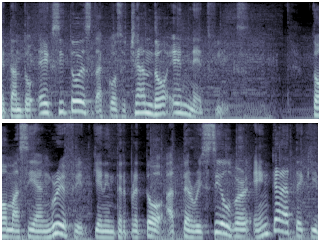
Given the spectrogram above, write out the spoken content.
que tanto éxito está cosechando en Netflix. Thomas Ian Griffith, quien interpretó a Terry Silver en Karate Kid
